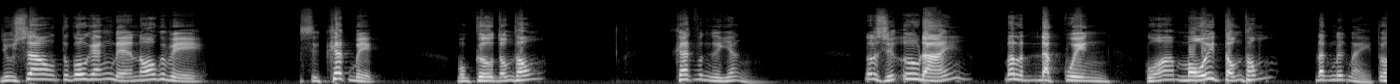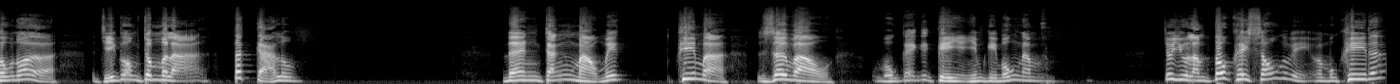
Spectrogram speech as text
Dù sao tôi cố gắng để nói quý vị sự khác biệt một cựu tổng thống khác với người dân. Đó là sự ưu đãi, đó là đặc quyền của mỗi tổng thống đất nước này. Tôi không nói là chỉ có ông Trump mà là tất cả luôn. Đen trắng màu miết khi mà rơi vào một cái cái kỳ nhiệm kỳ 4 năm cho dù làm tốt hay xấu quý vị mà một khi đó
